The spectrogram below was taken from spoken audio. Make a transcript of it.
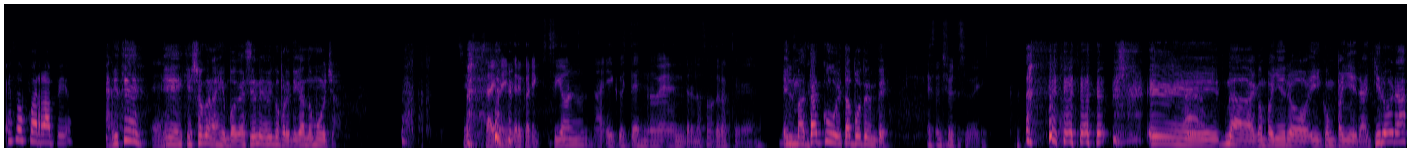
Eso fue rápido. ¿Viste? Eh. Es que yo con las invocaciones vengo practicando mucho. Sí, hay una interconexión ahí que ustedes no ven entre nosotros. Que... El Mataku está potente. Es un jutsu ahí. Eh, nada, compañero y compañera. Quiero ahora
